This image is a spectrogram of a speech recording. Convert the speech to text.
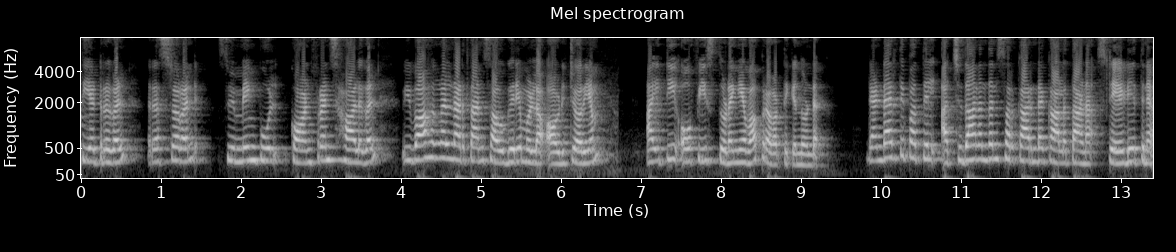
തിയേറ്ററുകൾ റെസ്റ്റോറന്റ് സ്വിമ്മിംഗ് പൂൾ കോൺഫറൻസ് ഹാളുകൾ വിവാഹങ്ങൾ നടത്താൻ സൗകര്യമുള്ള ഓഡിറ്റോറിയം ഐ ടി ഓഫീസ് തുടങ്ങിയവ പ്രവർത്തിക്കുന്നുണ്ട്. രണ്ടായിരത്തി പത്തിൽ അച്യുതാനന്ദൻ സർക്കാരിന്റെ കാലത്താണ് സ്റ്റേഡിയത്തിന്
